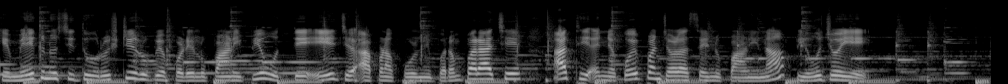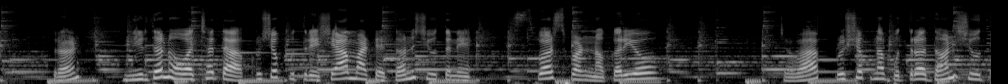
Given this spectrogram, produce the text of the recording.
કે મેઘનું સીધું વૃષ્ટિ રૂપે પડેલું પાણી પીવું તે એ જ આપણા કુળની પરંપરા છે. આથી અન્ય કોઈ પણ જળાશયનું પાણી ન પીવું જોઈએ. ત્રણ, નિર્ધન હોવા છતાં કૃષક પુત્રે શા માટે ધનસ્યુતને સ્પર્શ પણ ન કર્યો? જવાબ, કૃષકના પુત્ર ધનસ્યુત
